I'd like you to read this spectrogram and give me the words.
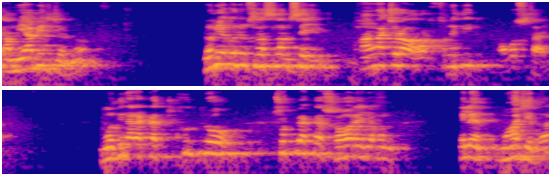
কামিয়াবির জন্য, নবী করিম সাল্লাম সেই ভাঙাচোরা অর্থনীতির অবস্থায় মদিনার একটা ক্ষুদ্র, ছোট্ট একটা শহরে যখন এলেন মহাজিররা,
